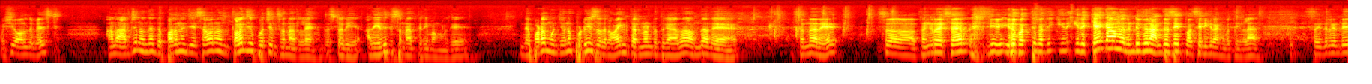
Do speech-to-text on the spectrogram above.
wish you all the best ஆனால் அர்ஜுன் வந்து இந்த பதினஞ்சு சவரம் தொலைஞ்சு போச்சுன்னு சொன்னார்ல இந்த ஸ்டோரி அது எதுக்கு சொன்னார் தெரியுமா உங்களுக்கு? இந்த படம் முடிஞ்சோன்னா ப்ரொடியூசர் அதை வாங்கி தரணுன்றதுக்காக தான் வந்து அதை சொன்னார். ஸோ தங்கராஜ் சார் இதை பற்றி பற்றி இது இதை கேட்காம ரெண்டு பேரும் அந்த சைட் பார்த்து சிரிக்கிறாங்க பார்த்தீங்களா ஸோ இதுலேருந்தே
